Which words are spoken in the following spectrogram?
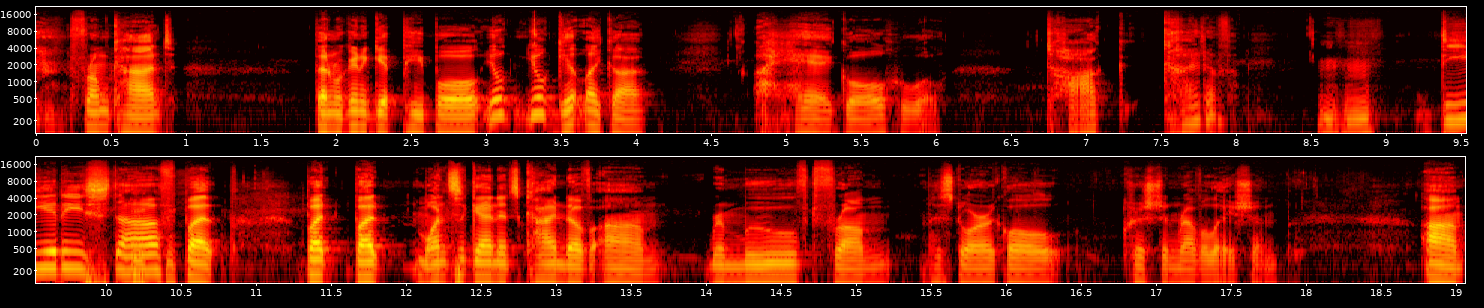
from Kant, then we're going to get people, you'll, you'll get like a, a Hegel who will talk kind of deity stuff, but but but once again, it's kind of um, removed from historical Christian revelation. Um,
